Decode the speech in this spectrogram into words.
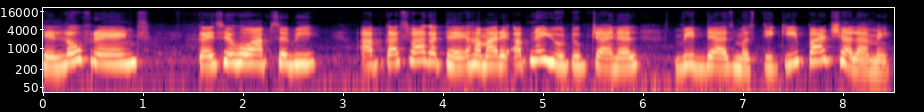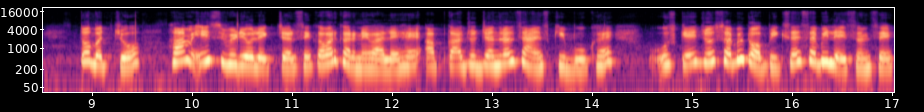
हेलो फ्रेंड्स कैसे हो आप सभी? आपका स्वागत है हमारे अपने यूट्यूब चैनल विद्यास मस्ती की पाठशाला में। तो बच्चों, हम इस वीडियो लेक्चर से कवर करने वाले हैं आपका जो जनरल साइंस की बुक है, उसके जो सभी टॉपिक्स है, सभी लेसन्स है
